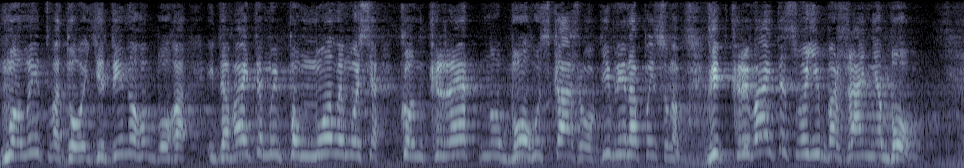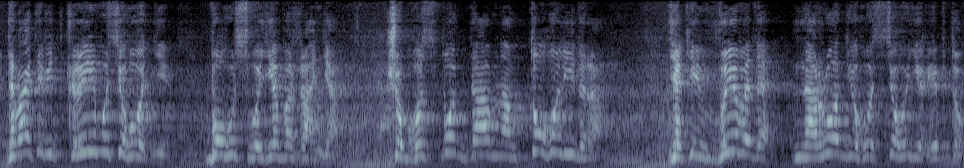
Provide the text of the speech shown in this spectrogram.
молитва до єдиного Бога. І давайте ми помолимося конкретно Богу. Скажемо. В Біблії написано: відкривайте свої бажання Богу. Давайте відкриємо сьогодні Богу своє бажання, щоб Господь дав нам того лідера, який виведе народ його з цього Єгипту,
